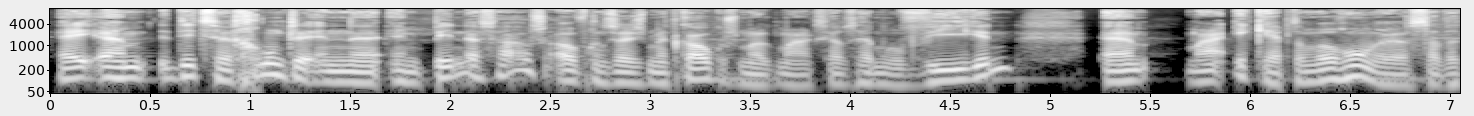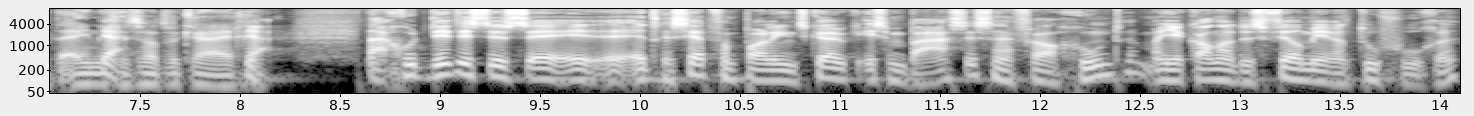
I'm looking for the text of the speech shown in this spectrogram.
Hey, ehm, dit is eh, groente- en, en pindasaus. Overigens, als je het met kokosmelk maakt, zelfs helemaal vegan. Ehm, maar ik heb dan wel honger als dat het enige Ja. is wat we krijgen. Ja, nou goed, dit is dus het recept van Paulien's Keuken is een basis en vooral groenten, maar je kan er dus veel meer aan toevoegen.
